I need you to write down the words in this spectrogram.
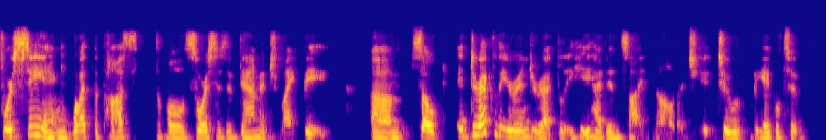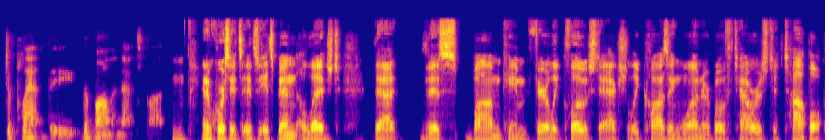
foreseeing what the possible sources of damage might be. Um, so, directly or indirectly, he had inside knowledge to be able to to plant the the bomb in that spot. Mm-hmm. And of course, it's it's it's been alleged that this bomb came fairly close to actually causing one or both towers to topple,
